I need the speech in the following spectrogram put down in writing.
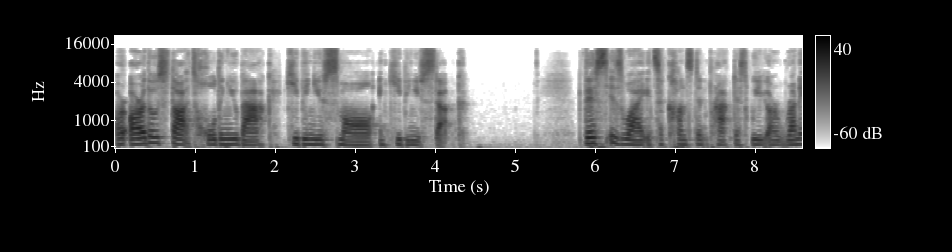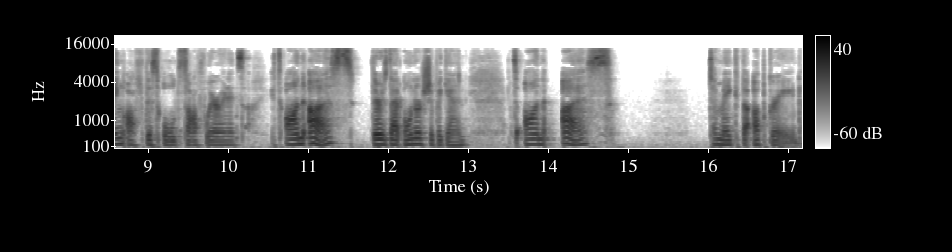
Or are those thoughts holding you back, keeping you small, and keeping you stuck? This is why it's a constant practice. We are running off this old software and it's it's on us. There's that ownership again. It's on us to make the upgrade.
